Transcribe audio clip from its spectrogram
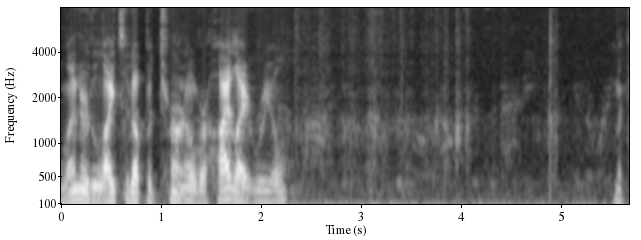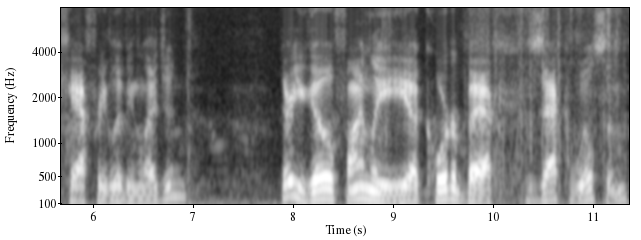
Leonard lights it up with turnover. Highlight reel. McCaffrey, living legend. There you go. Finally, uh, quarterback Zach Wilson.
